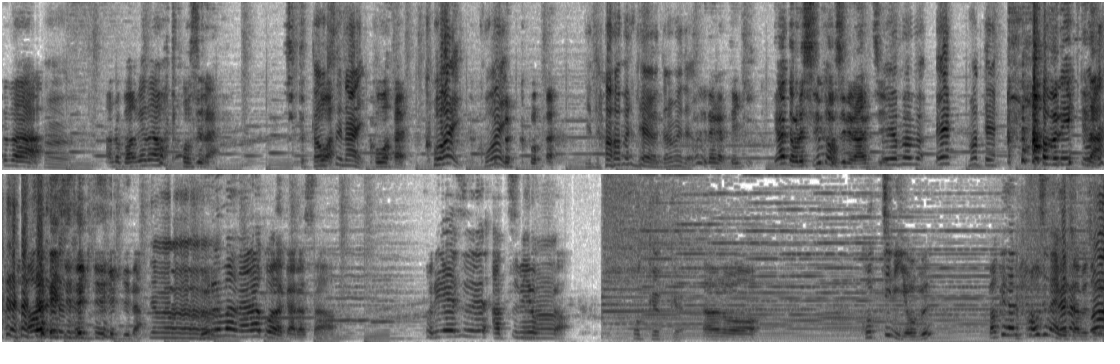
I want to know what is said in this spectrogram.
ただ、うん。あの爆弾は倒せない。ちょっと。倒せない。怖い。怖い怖い。い怖い。や、ダメだよ、ダメだよこ。れだから敵。だって俺死ぬかもしれない、アンチ。えやばいやばい。え、待って。危ねえ、生きてた。危ねえ、生きてた、生きてた、生きてルマ7個だからさ、とりあえず集めよっか。オッケーオッケー。あの、こっちに呼ぶ？爆弾倒せない多分正直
